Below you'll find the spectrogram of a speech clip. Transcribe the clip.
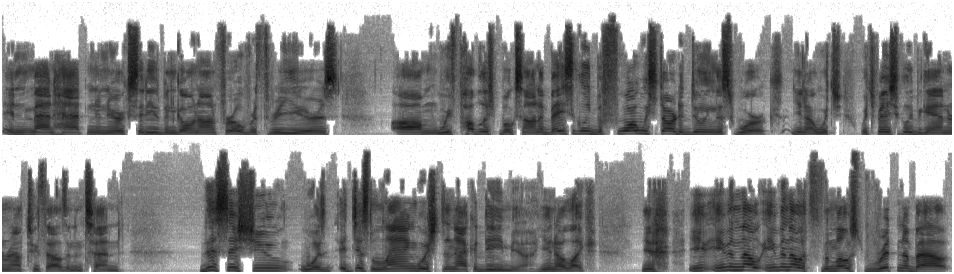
in Manhattan in New York City has been going on for over three years. Um, we've published books on it. Basically, before we started doing this work, you know, which which basically began around 2010, this issue was it just languished in academia. You know, like, you know, even though even though it's the most written about,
